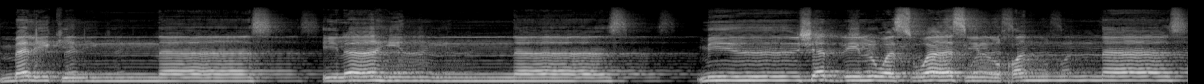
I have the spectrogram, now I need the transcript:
ملك الناس إله الناس. من شر الوسواس الخناس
